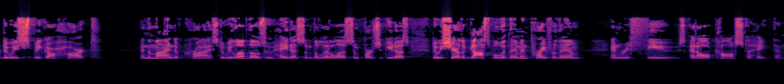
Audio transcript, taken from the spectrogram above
Or do we speak our heart and the mind of Christ? Do we love those who hate us and belittle us and persecute us? Do we share the gospel with them and pray for them and refuse at all costs to hate them?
